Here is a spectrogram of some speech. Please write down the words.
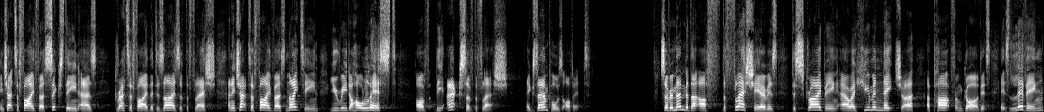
In chapter 5, verse 16, as gratify the desires of the flesh. And in chapter 5, verse 19, you read a whole list of the acts of the flesh, examples of it. So remember that our, the flesh here is describing our human nature apart from God. It's, it's living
